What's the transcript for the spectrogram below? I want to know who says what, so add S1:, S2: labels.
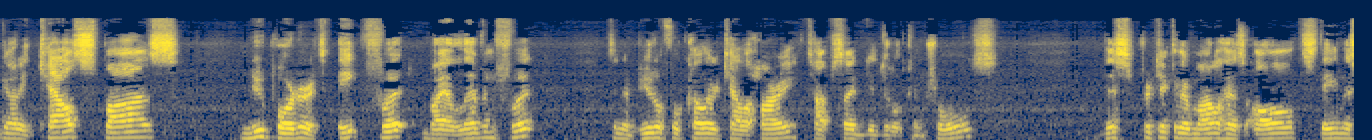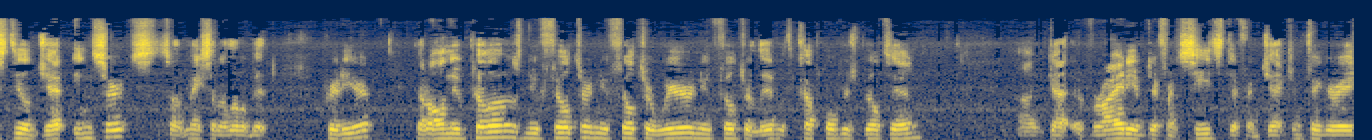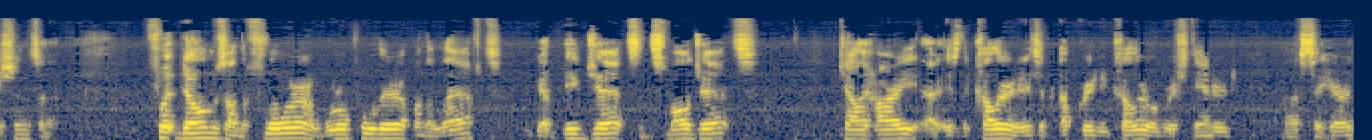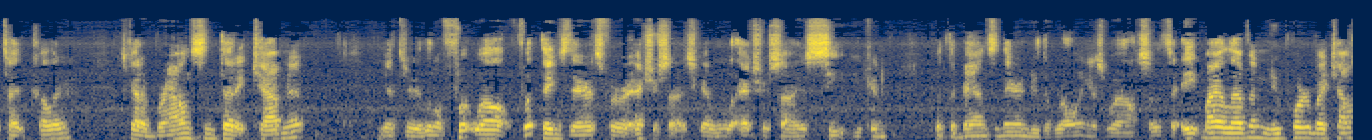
S1: Got a Cal Spas Newporter. It's 8 foot by 11 foot. It's in a beautiful color Kalahari. Topside digital controls. This particular model has all stainless steel jet inserts, so it makes it a little bit prettier. Got all new pillows, new filter, new filter weir, new filter lid with cup holders built in. I've uh, got a variety of different seats, different jet configurations, foot domes on the floor, a whirlpool there up on the left. We've got big jets and small jets. Kalahari uh, is the color. It is an upgraded color over a standard uh, Sahara type color. It's got a brown synthetic cabinet. You got your little footwell foot things there. It's for exercise. You got a little exercise seat. You can put the bands in there and do the rowing as well. So it's an 8 by 11 Newporter by Cal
